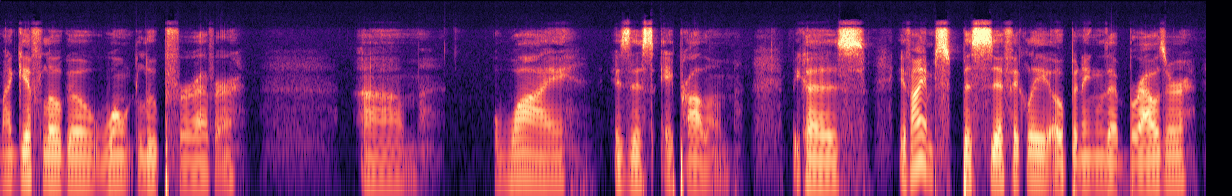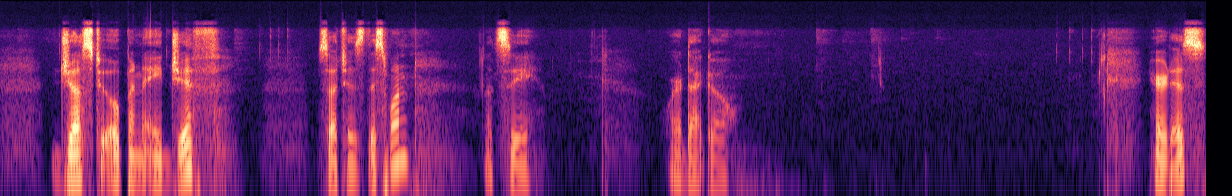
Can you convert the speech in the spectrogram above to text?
my GIF logo won't loop forever. Um, why is this a problem? Because if I am specifically opening the browser just to open a GIF, such as this one. Let's see. Where'd that go? Here it is.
